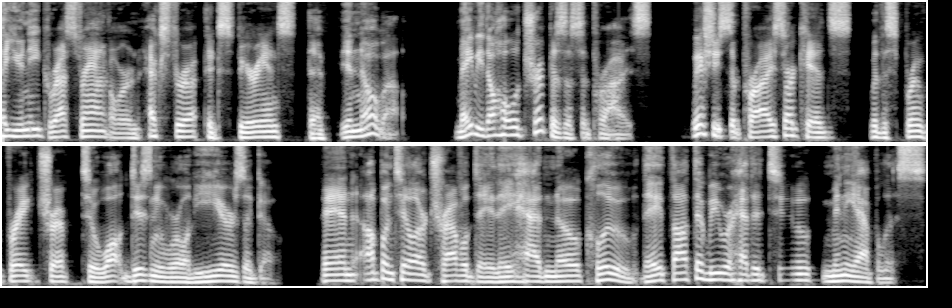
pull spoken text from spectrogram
a unique restaurant or an extra experience that you didn't know about. maybe the whole trip is a surprise. We actually surprised our kids with a spring break trip to Walt Disney World years ago. And up until our travel day, they had no clue. They thought that we were headed to Minneapolis.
